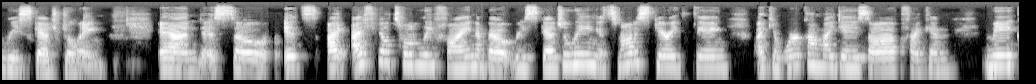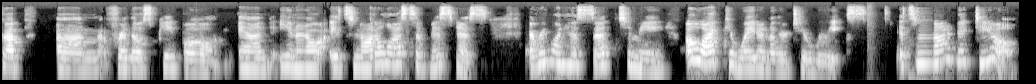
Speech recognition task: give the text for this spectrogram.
rescheduling. And so it's I, I feel totally fine about rescheduling. It's not a scary thing. I can work on my days off. I can make up um, for those people. And you know it's not a loss of business. Everyone has said to me oh i can wait another two weeks. It's not a big deal.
